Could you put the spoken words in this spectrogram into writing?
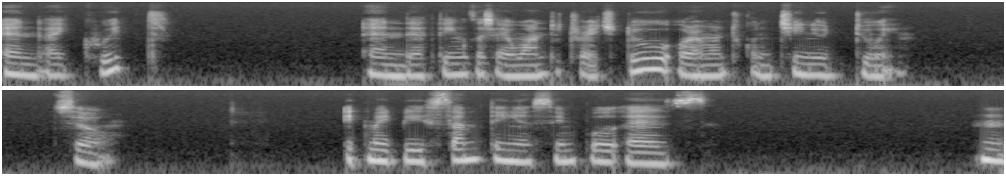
and I quit and there are things that I want to try to do or I want to continue doing. So it might be something as simple as, hmm,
